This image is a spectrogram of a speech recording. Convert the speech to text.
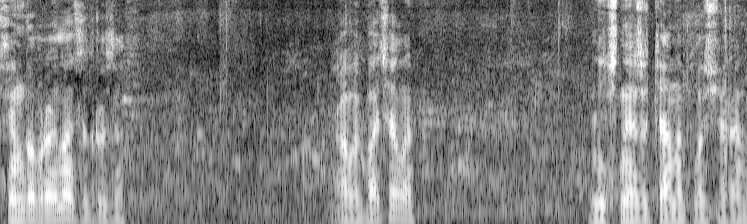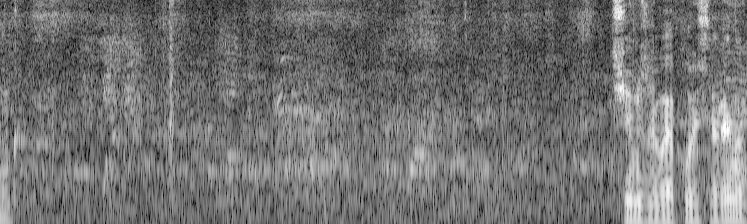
Всім доброї ночі, друзі. А ви бачили? Нічне життя на площі ринок. Чим живе площа ринок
